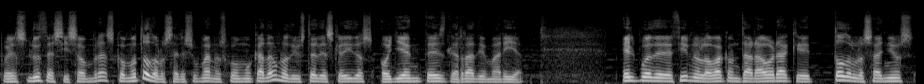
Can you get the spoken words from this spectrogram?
pues luces y sombras, como todos los seres humanos, como cada uno de ustedes, queridos oyentes de Radio María. Él puede decir, nos lo va a contar ahora, que todos los años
